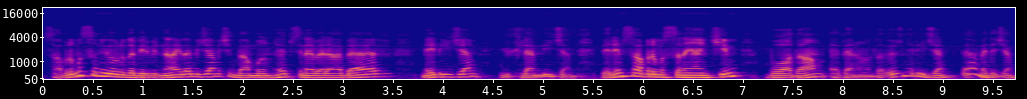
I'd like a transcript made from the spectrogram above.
sabrımı sınıyoru da birbirinden ayıramayacağım için ben bunun hepsine beraber ne diyeceğim? Yüklem diyeceğim. Benim sabrımı sınayan kim? Bu adam. E ben ona da özne diyeceğim. Devam edeceğim.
